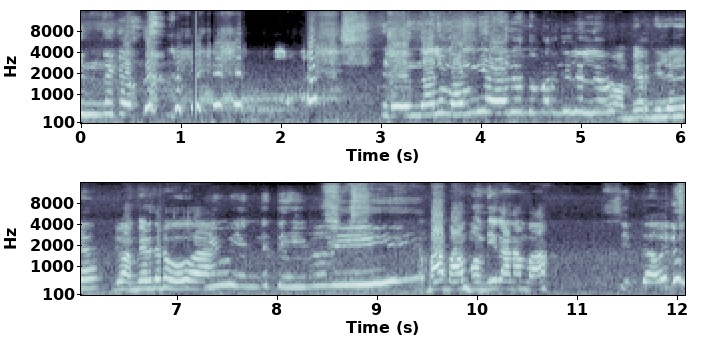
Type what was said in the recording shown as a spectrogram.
എന്ത് എന്നാലും മമ്മി ആരും ഒന്നും പറഞ്ഞില്ലല്ലോ. മമ്മി അറിഞ്ഞില്ലല്ലോ. മമ്മി എടുത്തിട്ട് പോവാ. അയ്യോ എന്റെ ദൈവമേ. വാ വാ മമ്മിയെ കാണാൻ വാ. ചിന്താവനും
